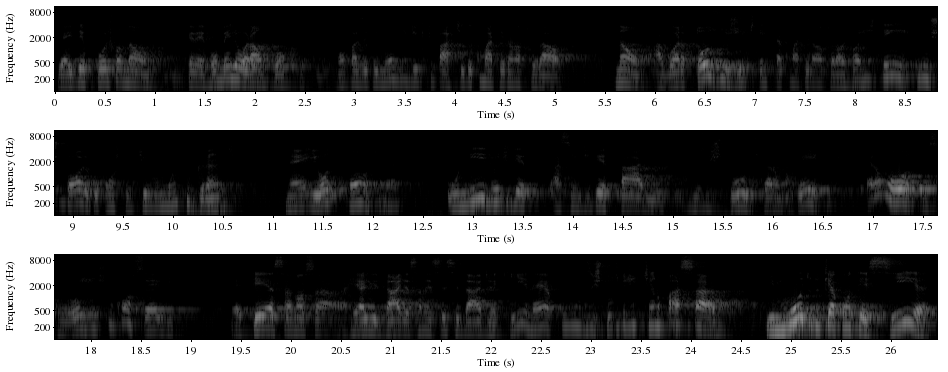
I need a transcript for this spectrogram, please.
E aí depois falou, não, peraí, vamos melhorar um pouco aqui. Vamos fazer primeiro o dique de partida com material natural. Não, agora todos os JICs têm que estar com material natural. Então a gente tem um histórico construtivo muito grande. Né? E outro ponto, né? o nível de, de, assim, de detalhe dos estudos que eram feitos eram outros. Assim, hoje a gente não consegue é, ter essa nossa realidade, essa necessidade aqui né, com os estudos que a gente tinha no passado. E muito do que acontecia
